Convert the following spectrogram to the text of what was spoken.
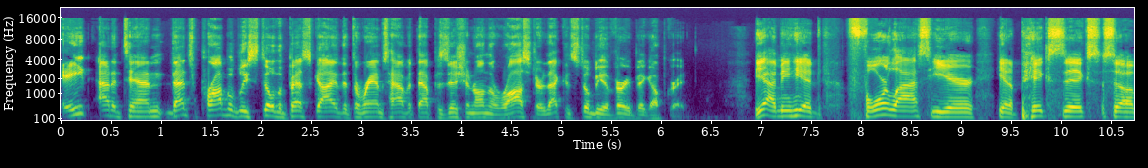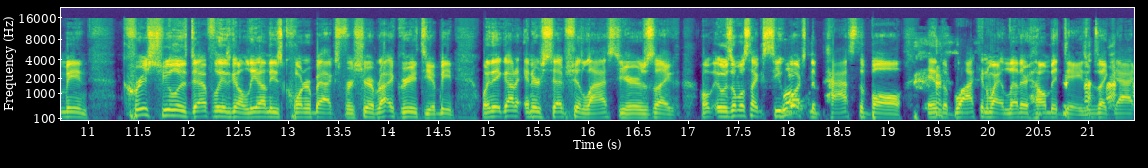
eight out of 10, that's probably still the best guy that the Rams have at that position on the roster. That could still be a very big upgrade. Yeah, I mean, he had four last year. He had a pick six. So, I mean, Chris Shula definitely is going to lean on these cornerbacks for sure. But I agree with you. I mean, when they got an interception last year, it was like oh, it was almost like see watching them pass the ball in the black and white leather helmet days. It was like that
